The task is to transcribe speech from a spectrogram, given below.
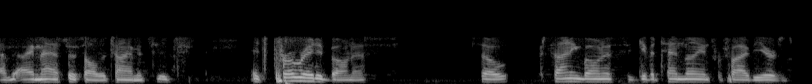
I'm asked this all the time. It's it's it's prorated bonus. So signing bonus, you give it 10 million for five years. It's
